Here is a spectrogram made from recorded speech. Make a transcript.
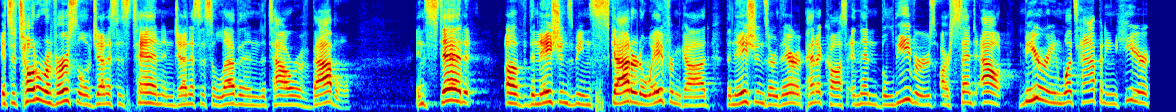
It's a total reversal of Genesis 10 and Genesis 11, the Tower of Babel. Instead of the nations being scattered away from God, the nations are there at Pentecost, and then believers are sent out, mirroring what's happening here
